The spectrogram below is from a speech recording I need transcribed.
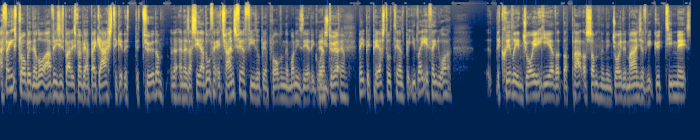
I think it's probably the law averages, but it's maybe a big ask to get the, the two of them. Mm. And as I say, I don't think the transfer fees will be a problem. The money's there to go personal and do term. it. Might be personal terms, but you'd like to think, what they clearly enjoy it here. That they're part of something. They enjoy the manager. They've got good teammates.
